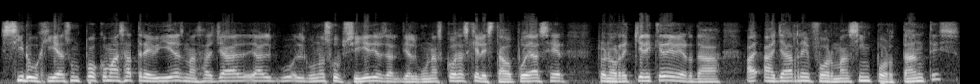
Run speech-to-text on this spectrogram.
cirugías un poco más atrevidas, más allá de algunos subsidios, de, de algunas cosas que el Estado puede hacer, pero no requiere que de verdad haya reformas importantes?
